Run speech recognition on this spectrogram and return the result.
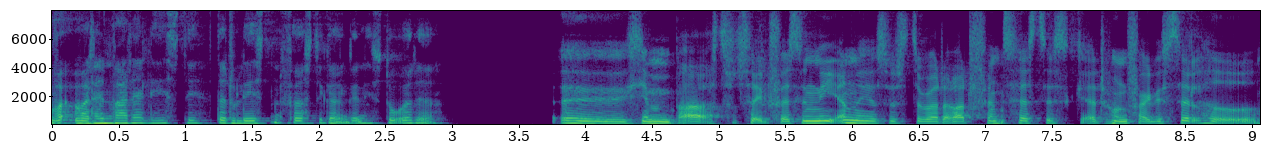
Hvordan var det at læse det, da du læste den første gang, den historie der? Øh, jamen bare totalt fascinerende. Jeg synes, det var da ret fantastisk, at hun faktisk selv havde,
